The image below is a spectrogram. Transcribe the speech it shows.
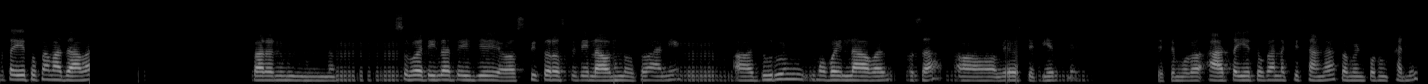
आता येतो का माझा आवाज? कारण सुरुवातीला ते जे स्पीकर असते ते लावलं नव्हतं आणि दुरून मोबाईलला आवाज असा व्यवस्थित येत नाही. त्याच्यामुळं आता येतो का नक्की सांगा कमेंट करून खाली.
